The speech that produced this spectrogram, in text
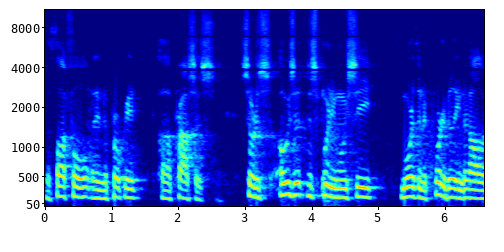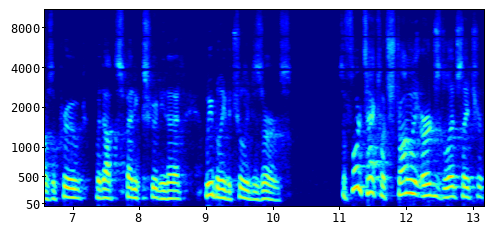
the thoughtful and appropriate uh, process. So it's always disappointing when we see more than a quarter billion dollars approved without the spending scrutiny that we believe it truly deserves. So Florida Tax Force strongly urges the legislature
